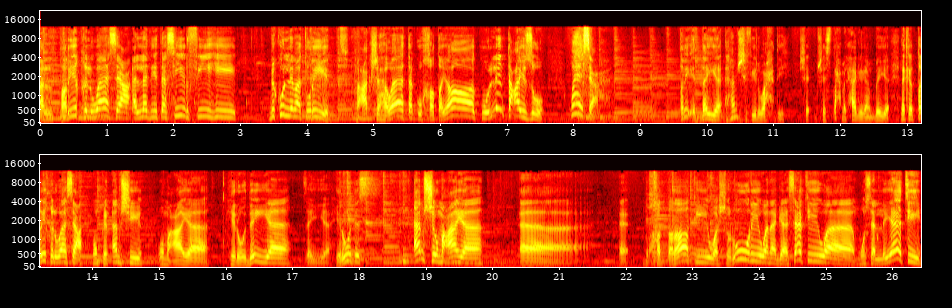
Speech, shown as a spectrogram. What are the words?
الطريق الواسع الذي تسير فيه بكل ما تريد. معك شهواتك وخطاياك واللي انت عايزه. واسع. الطريق الضيق همشي فيه لوحدي. مش مش هيستحمل حاجة جنبية. لكن الطريق الواسع ممكن أمشي ومعايا هيرودية زي هيرودس. أمشي ومعايا آه آه مخدراتي وشروري ونجاستي ومسلياتي.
